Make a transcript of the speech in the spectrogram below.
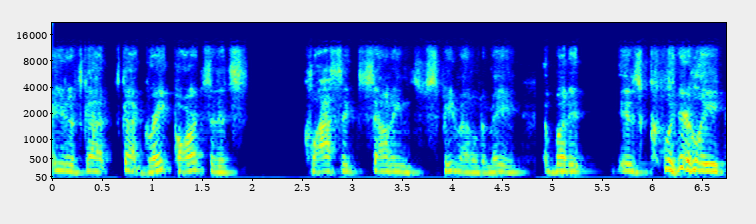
you know, it's got it's got great parts and it's classic sounding speed metal to me, but it is clearly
